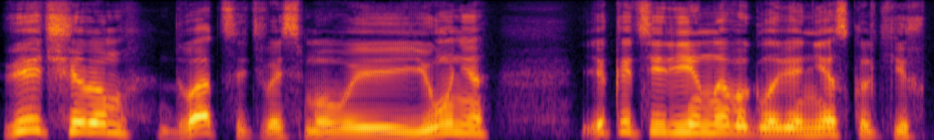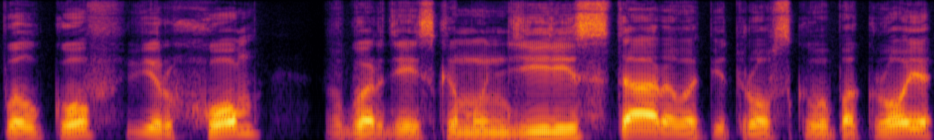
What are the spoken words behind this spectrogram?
Вечером 28 июня Екатерина во главе нескольких полков верхом в гвардейском мундире старого петровского покроя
